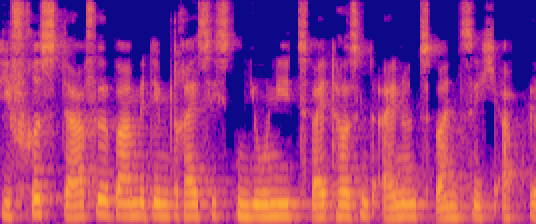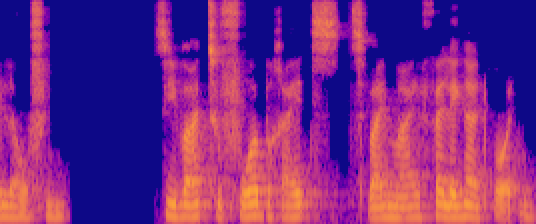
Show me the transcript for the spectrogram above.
Die Frist dafür war mit dem 30. Juni 2021 abgelaufen. Sie war zuvor bereits zweimal verlängert worden.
